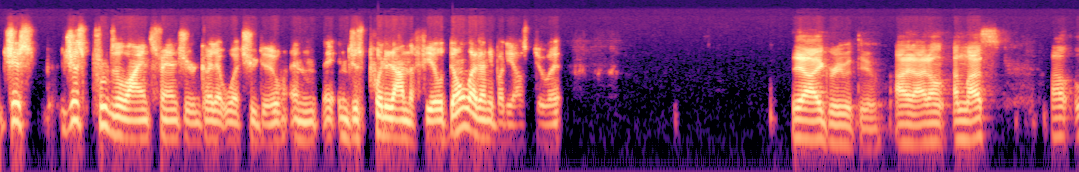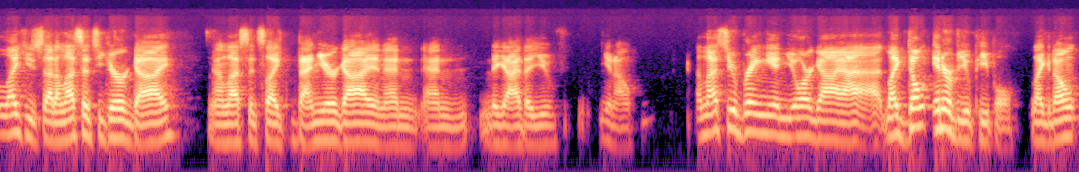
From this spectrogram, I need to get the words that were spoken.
just just prove to the Lions fans you're good at what you do, and and just put it on the field. Don't let anybody else do it. Yeah, I agree with you. I, I don't unless, uh, like you said, unless it's your guy, unless it's like Ben your guy and and and the guy that you've you know, unless you're bringing in your guy, I- like don't interview people. Like don't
